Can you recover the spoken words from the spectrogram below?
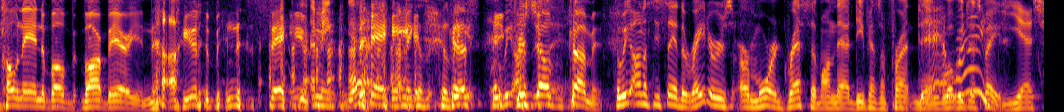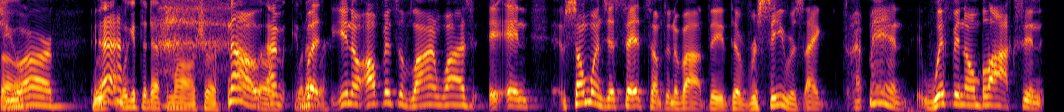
Conan the Bar- Barbarian. No, it would have been the same. I mean, yeah. I mean, because Because Chris Jones is coming. Can we honestly say the Raiders are more aggressive on that defensive front than Damn what we just faced? Yes, So, you are. We'll, Yeah. we'll get to that tomorrow, sure. No, I mean, but you know, offensive line wise, and someone just said something about the the receivers, like man, whiffing on blocks, and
